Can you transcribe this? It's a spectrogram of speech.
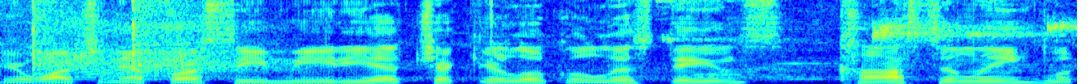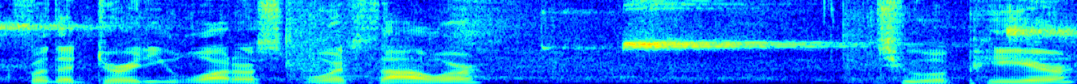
you're watching FRC Media. Check your local listings constantly. Look for the Dirty Water Sports Hour to appear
